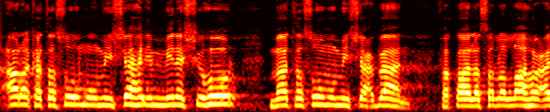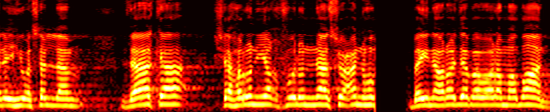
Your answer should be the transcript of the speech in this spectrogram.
أرك تصوم من شهر من الشهور ما تصوم من شعبان. فقال صلى الله عليه وسلم ذاك شهر يغفل الناس عنه بين رجب ورمضان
